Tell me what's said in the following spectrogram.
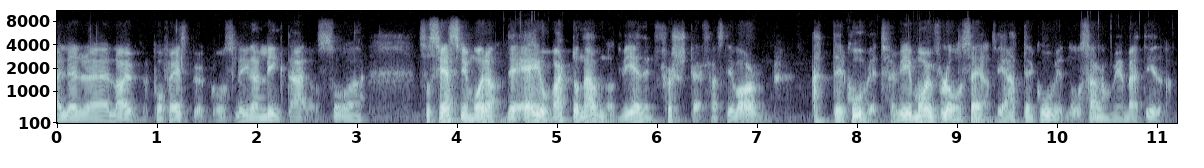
eller eh, live på Facebook, og så ligger det en link der. og så, så ses vi i morgen. Det er jo verdt å nevne at vi er den første festivalen etter covid. For vi må jo få lov å si at vi er etter covid nå, selv om vi er midt i det.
